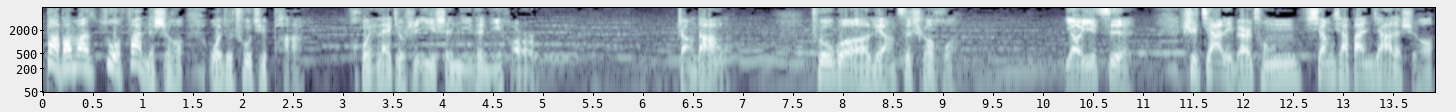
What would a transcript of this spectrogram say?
爸爸妈妈做饭的时候，我就出去爬，回来就是一身泥的泥猴。长大了，出过两次车祸。有一次，是家里边从乡下搬家的时候，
